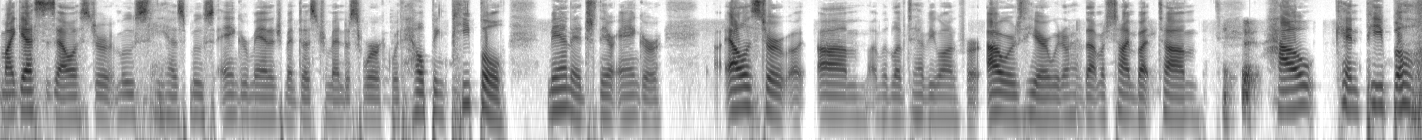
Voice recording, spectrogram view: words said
My guest is Alistair Moose. He has Moose Anger Management, does tremendous work with helping people manage their anger. Alistair, uh, um, I would love to have you on for hours here. We don't have that much time, but um, how can people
